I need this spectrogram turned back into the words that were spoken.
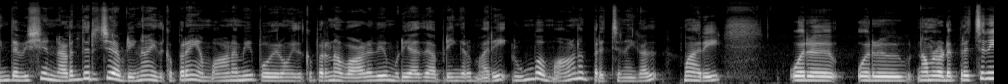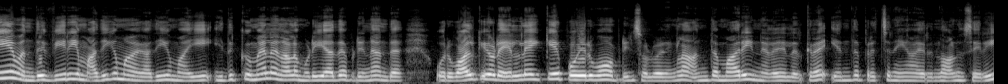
இந்த விஷயம் நடந்துருச்சு அப்படின்னா இதுக்கப்புறம் என் மானமே போயிடும் இதுக்கப்புறம் நான் வாழவே முடியாது அப்படிங்கிற மாதிரி ரொம்ப மான பிரச்சனைகள் மாதிரி ஒரு ஒரு நம்மளோட பிரச்சனையே வந்து வீரியம் அதிகமாக அதிகமாகி இதுக்கு மேலே என்னால் முடியாது அப்படின்னு அந்த ஒரு வாழ்க்கையோட எல்லைக்கே போயிடுவோம் அப்படின்னு சொல்லுவாங்களா அந்த மாதிரி நிலையில் இருக்கிற எந்த பிரச்சனையாக இருந்தாலும் சரி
